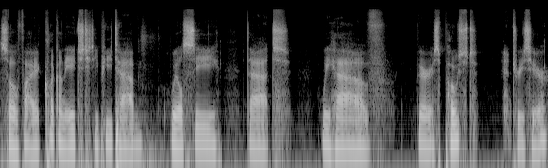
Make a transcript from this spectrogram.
So if I click on the HTTP tab, we'll see that we have various post entries here.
